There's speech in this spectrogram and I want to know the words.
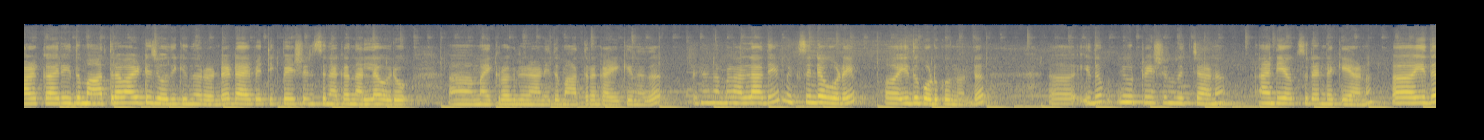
ആൾക്കാർ ഇത് മാത്രമായിട്ട് ചോദിക്കുന്നവരുണ്ട്. ഡയബറ്റിക് പേഷ്യൻസിനൊക്കെ നല്ല ഒരു മൈക്രോഗ്രീൻ ആണ് ഇത് മാത്രം കഴിക്കുന്നത്. പിന്നെ നമ്മൾ അല്ലാതെ മിക്സിന്റെ കൂടെയും ഇത് കൊടുക്കുന്നുണ്ട്. ഇതും ന്യൂട്രീഷൻ റിച്ച് ആണ് ആന്റി ഓക്സിഡന്റ് ഒക്കെയാണ് ഇത്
